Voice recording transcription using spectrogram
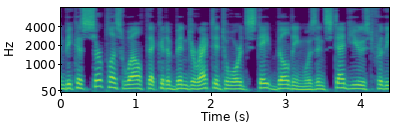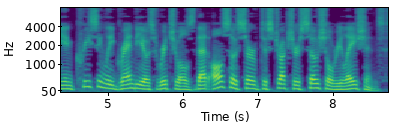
and because surplus wealth that could have been directed towards state building was instead used for the increasingly grandiose rituals that also served to structure social relations.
